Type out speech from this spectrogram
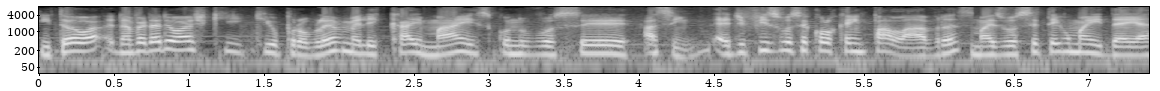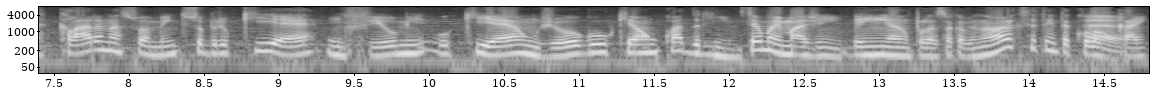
Então, eu- na verdade, eu acho que, que o problema ele cai mais quando você. Assim, é difícil você colocar em palavras, mas você tem uma ideia clara na sua mente sobre o que é um filme, o que é um jogo, o que é um quadrinho. Você tem uma imagem bem ampla na sua cabeça. Na hora que você tenta colocar em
